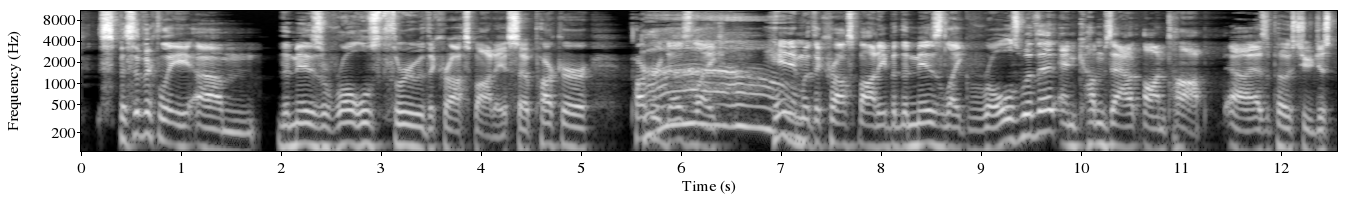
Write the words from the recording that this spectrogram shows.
Specifically, um, the Miz rolls through the crossbody. So Parker Parker does like Oh. hit him with the crossbody, but the Miz like rolls with it and comes out on top, uh, as opposed to just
